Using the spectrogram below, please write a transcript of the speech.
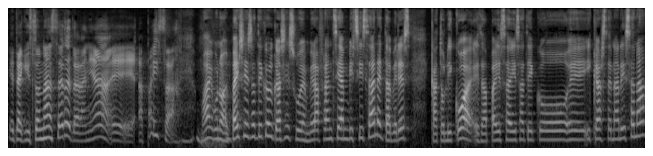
Eta gizona zer, eta gaina e, apaiza. Bai, bueno, paisa izateko ikasi zuen, bera Frantzian bizi izan eta berez katolikoa eta paisa izateko e, ikasten ari zana,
